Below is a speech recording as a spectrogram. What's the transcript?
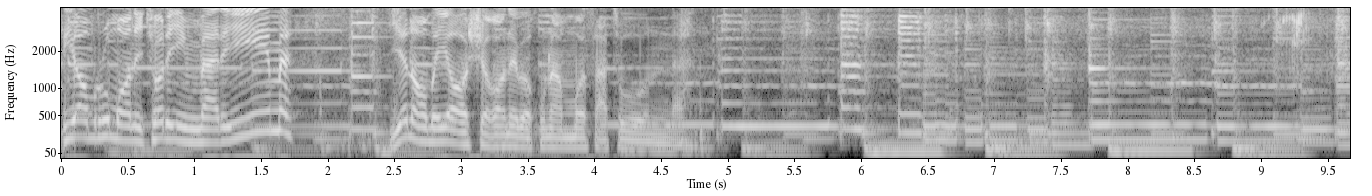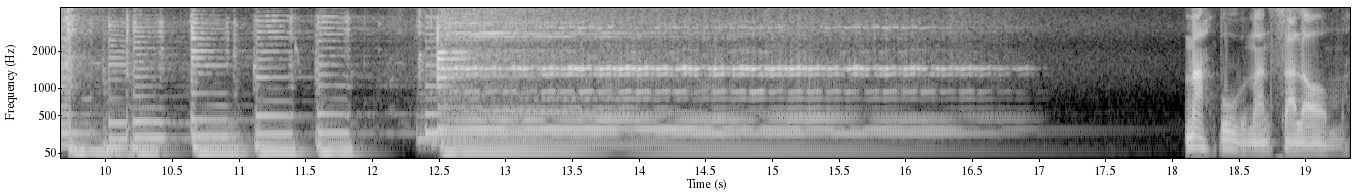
بیام رو مانیتور اینوریم. یه نامه عاشقانه بخونم واسهتون. من سلام.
